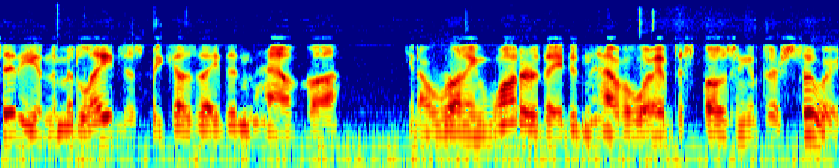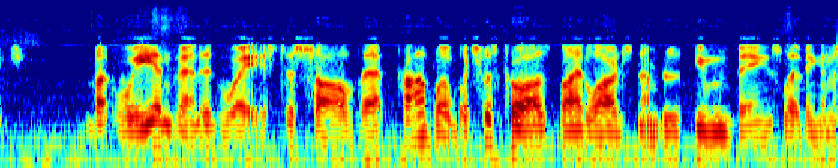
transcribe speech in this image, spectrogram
city in the Middle Ages because they didn't have, uh, you know, running water. They didn't have a way of disposing of their sewage but we invented ways to solve that problem, which was caused by large numbers of human beings living in a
